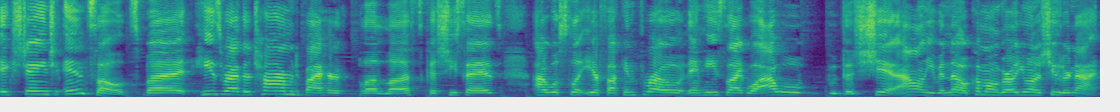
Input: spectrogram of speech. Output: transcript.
exchange insults, but he's rather charmed by her bloodlust because she says, I will slit your fucking throat. And he's like, Well, I will the shit. I don't even know. Come on, girl, you want to shoot or not?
